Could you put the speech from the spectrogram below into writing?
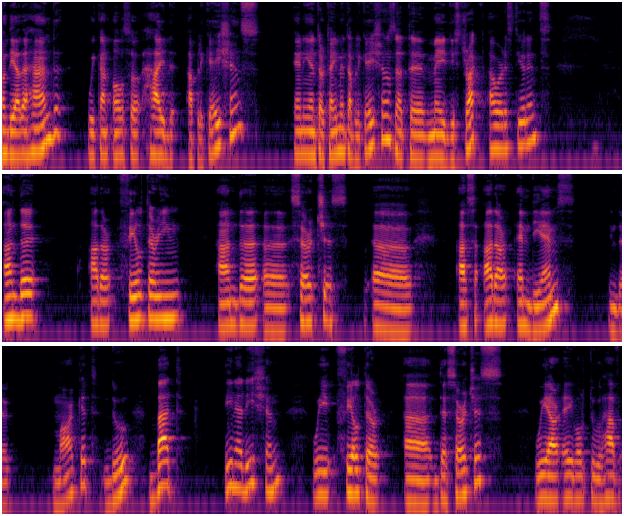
On the other hand, we can also hide applications, any entertainment applications that uh, may distract our students, and uh, other filtering and uh, uh searches uh, as other MDMs in the market do. But in addition, we filter uh, the searches, we are able to have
